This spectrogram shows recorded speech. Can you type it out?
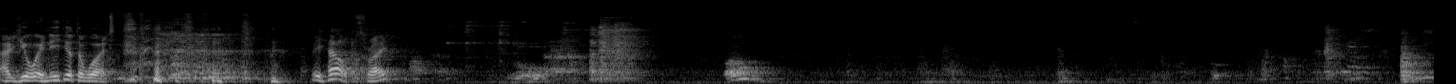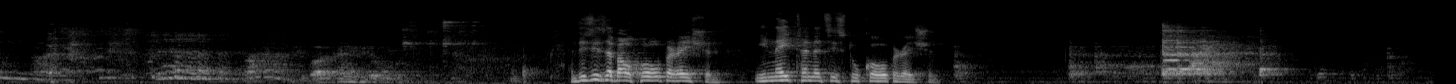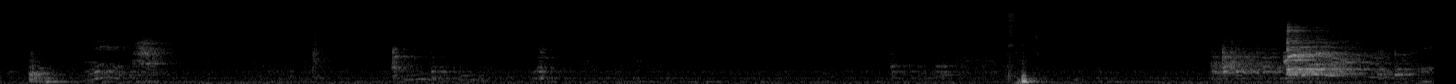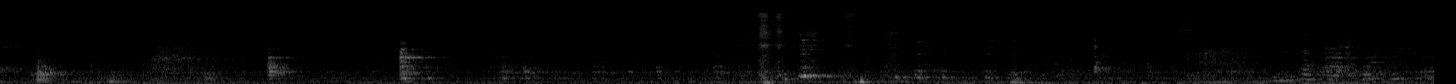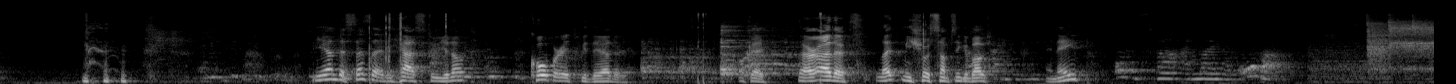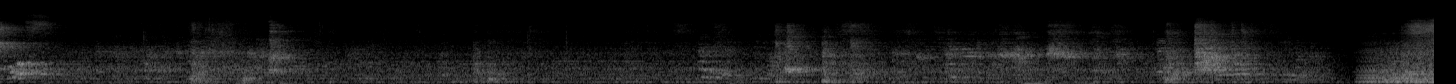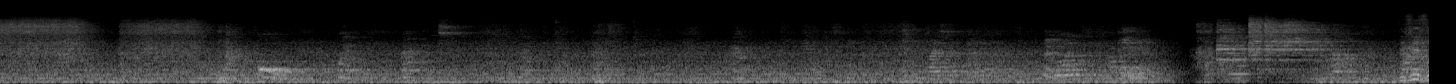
Are you an idiot or what? it helps, right? And this is about cooperation, innate tendencies to cooperation. He understands that he has to, you know, cooperate with the other. Okay, there are other. Let me show something about an ape.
